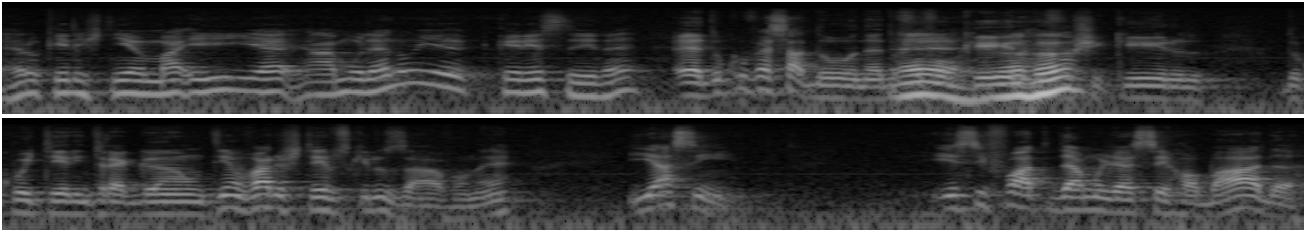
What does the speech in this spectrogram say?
Era o que eles tinham mais. E é, a mulher não ia querer ser, né? É, do conversador, né? Do É, fofoqueiro, aham. do fuxiqueiro, do coiteiro entregão. Tinha vários termos que eles usavam, né? E assim, esse fato da mulher ser roubada,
